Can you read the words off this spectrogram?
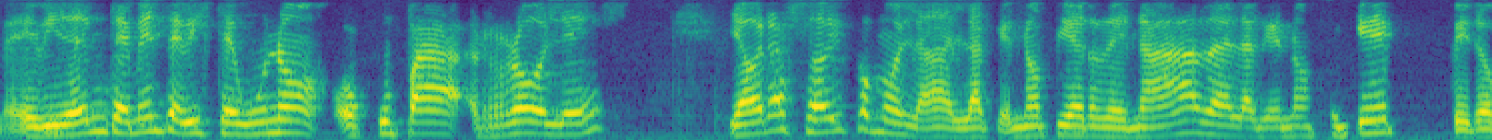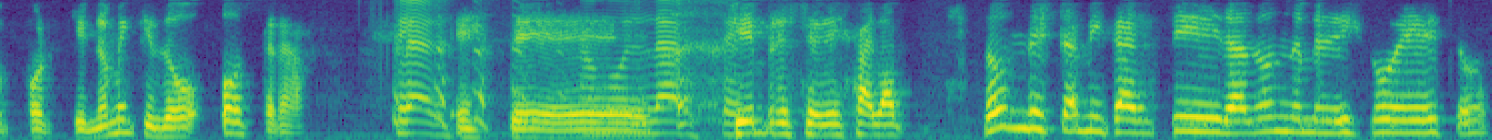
evidentemente, viste, uno ocupa roles y ahora soy como la, la, que no pierde nada, la que no sé qué, pero porque no me quedó otra. Claro. Este, siempre se deja la. ¿Dónde está mi cartera? ¿Dónde me dijo esto?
